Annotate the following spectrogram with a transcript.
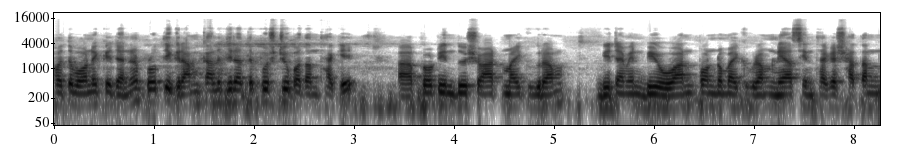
হয়তো অনেকে জানেন, প্রতি গ্রাম কালিজিরাতে পুষ্টি উপাদান থাকে। প্রোটিন দুশো আট মাইক্রোগ্রাম, ভিটামিন বি ওয়ান পনেরো মাইক্রোগ্রাম, নিয়াসিন থাকে সাতান্ন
